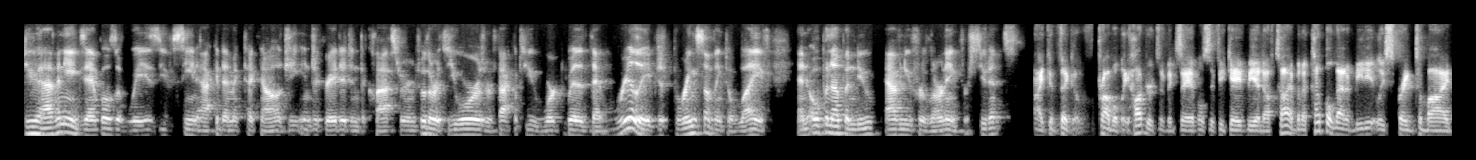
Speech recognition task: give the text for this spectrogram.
Do you have any examples of ways you've seen academic technology integrated into classrooms, whether it's yours or faculty you've worked with, that really just bring something to life and open up a new avenue for learning for students? I could think of probably hundreds of examples if you gave me enough time, but a couple that immediately spring to mind.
